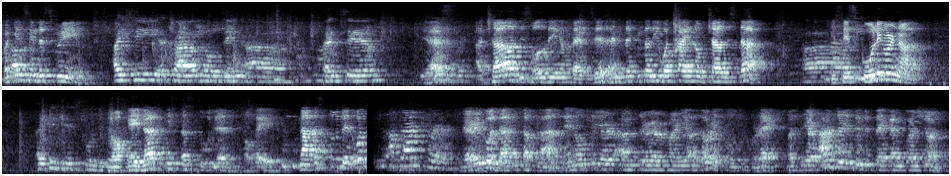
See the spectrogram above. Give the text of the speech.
What is in the screen? I see a child holding a pencil. Yes, a child is holding a pencil and technically what kind of child is that? Uh, Is he schooling or not? I think he's schooling. Okay, that is a student. Okay. Now, a student, what? A plant, sir. Very good, that is a plant. And also your answer, Maria Adora, is also correct. But your answer is in the second question.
